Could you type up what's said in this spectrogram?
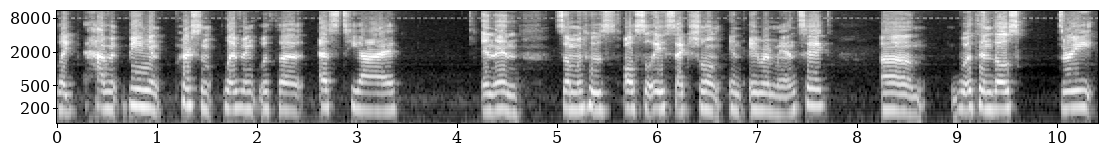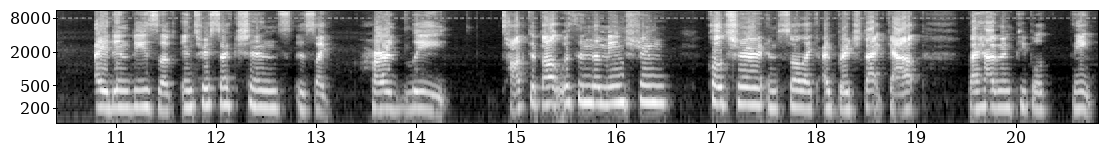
like having being a person living with a STI, and then someone who's also asexual and aromantic. Um, within those three identities of intersections is like hardly talked about within the mainstream culture, and so like I bridge that gap by having people think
